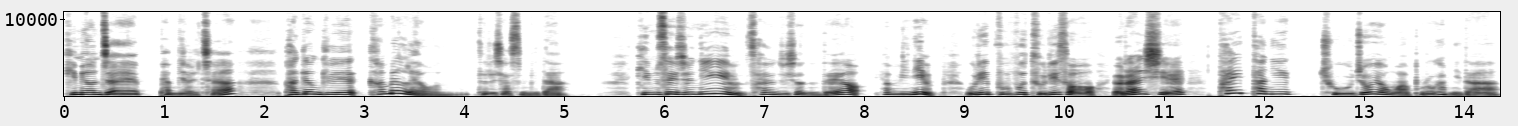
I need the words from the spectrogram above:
김연자의 밤열차 박영규의 카멜레온 들으셨습니다. 김세주님 사연 주셨는데요. 현미님, 우리 부부 둘이서 11시에 타이타닉 조조 영화 보러 갑니다.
